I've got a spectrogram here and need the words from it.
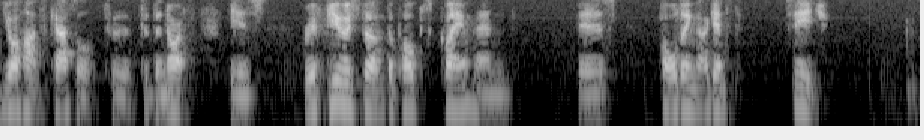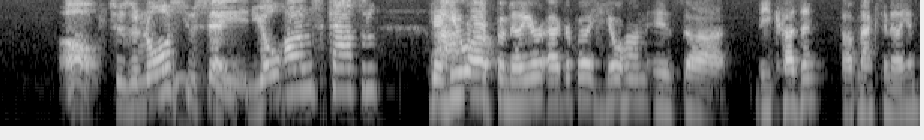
Johann's castle to, to the north. He's refused the, the Pope's claim and is holding against siege. Oh, to the north, you say? Johann's castle? Yeah, Ah. you are familiar, Agrippa. Johann is uh, the cousin of Maximilian.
